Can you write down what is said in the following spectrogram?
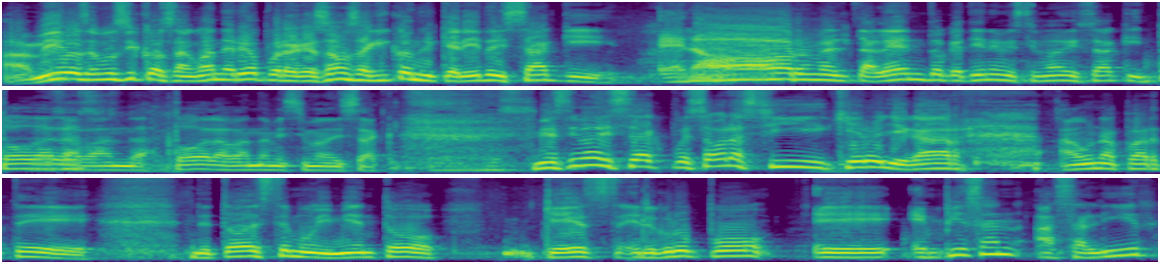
Amigos de Músicos San Juan de Río, pues regresamos aquí con mi querido Isaki. Enorme el talento que tiene mi estimado Isaac y toda la banda, toda la banda, mi estimado Isaac. Mi estimado Isaac, pues ahora sí quiero llegar a una parte de todo este movimiento que es el grupo. Eh, empiezan a salir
